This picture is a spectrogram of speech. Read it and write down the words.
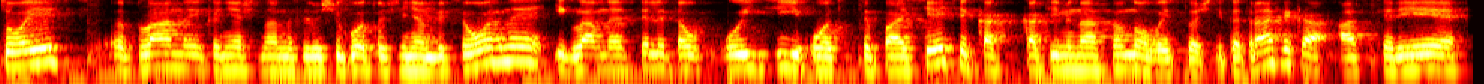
То есть э, планы, конечно, на следующий год очень амбициозные, и главная цель — это уйти от ЦПА-сети как, как именно основного источника трафика, а скорее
